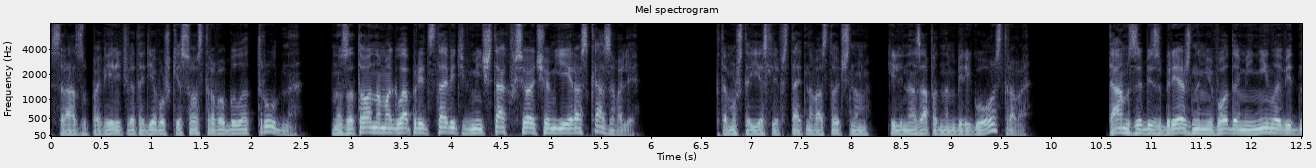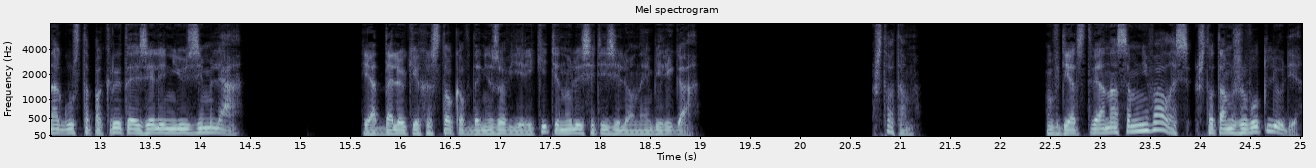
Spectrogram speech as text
Сразу поверить в это девушке с острова было трудно, но зато она могла представить в мечтах все, о чем ей рассказывали. потому что если встать на восточном или на западном берегу острова, там за безбрежными водами Нила видна густо покрытая зеленью земля, и от далеких истоков до низовья реки тянулись эти зеленые берега. Что там? В детстве она сомневалась, что там живут люди.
